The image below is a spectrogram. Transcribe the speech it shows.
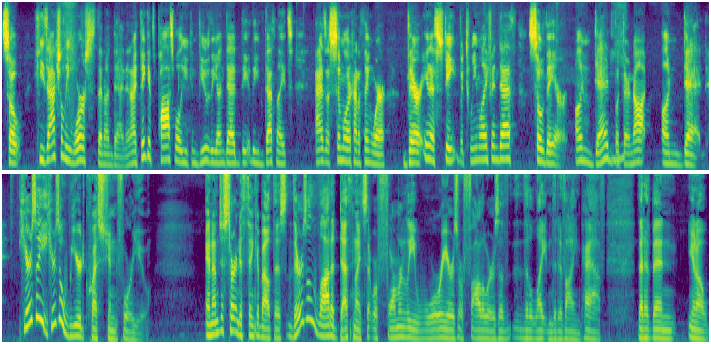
So he's actually worse than undead, and I think it's possible you can view the undead, the the Death Knights, as a similar kind of thing where they're in a state between life and death, so they are undead, but they're not undead. here's a here's a weird question for you. And I'm just starting to think about this. There's a lot of Death Knights that were formerly warriors or followers of the light and the divine path that have been, you know,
